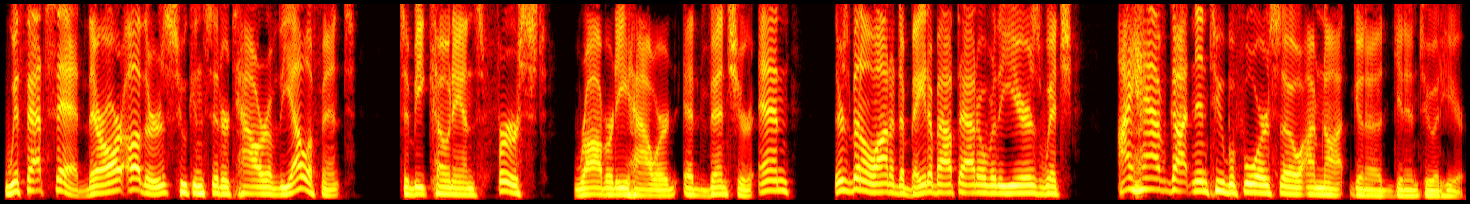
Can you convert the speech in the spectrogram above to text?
With that said, there are others who consider Tower of the Elephant to be Conan's first Robert E. Howard adventure. And there's been a lot of debate about that over the years, which I have gotten into before, so I'm not going to get into it here.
